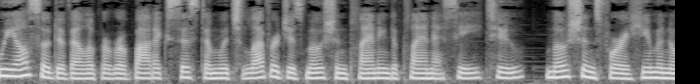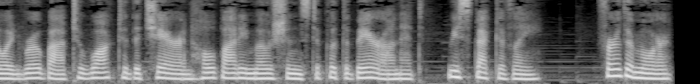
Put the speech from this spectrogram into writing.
We also develop a robotic system which leverages motion planning to plan SE2 motions for a humanoid robot to walk to the chair and whole body motions to put the bear on it, respectively. Furthermore,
